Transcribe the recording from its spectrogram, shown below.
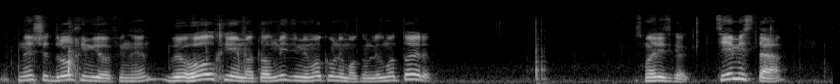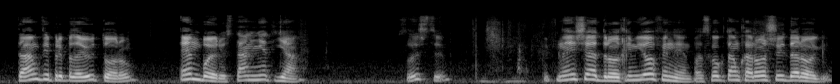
מפני שדרוכים יופין הן, והולכים התלמידים ממוקם למוקם ללמוד тойры. Смотрите как. Те места, там, где преподают Тору, Энбойрус, там нет ям. Слышите? Мипнейши адрохим йофинен, поскольку там хорошие дороги.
